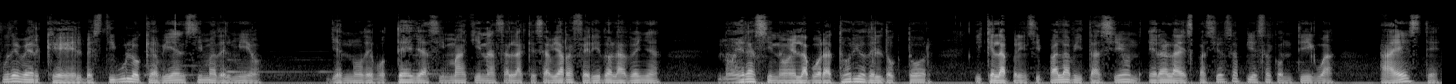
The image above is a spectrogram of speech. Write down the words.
Pude ver que el vestíbulo que había encima del mío, lleno de botellas y máquinas a la que se había referido la dueña, no era sino el laboratorio del doctor y que la principal habitación era la espaciosa pieza contigua a éste,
